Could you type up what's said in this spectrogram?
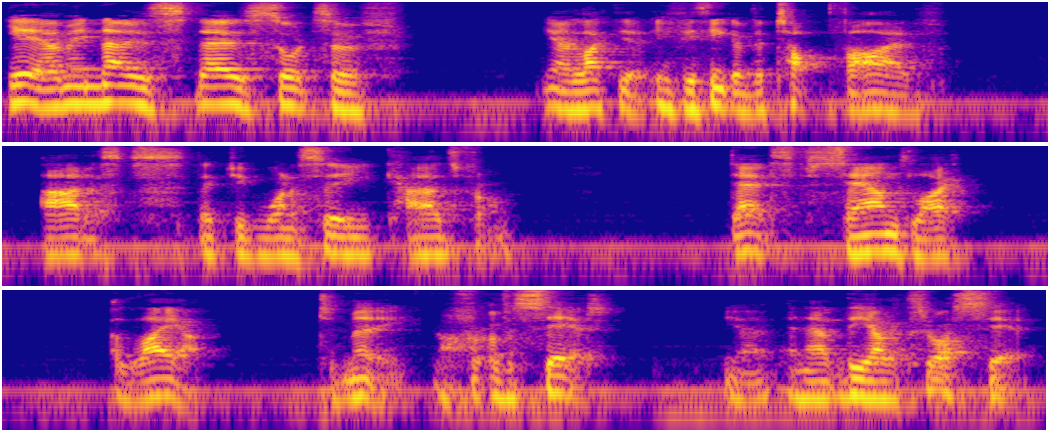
Yeah, I mean those those sorts of you know, like if you think of the top five artists that you'd want to see cards from, that sounds like a layup to me of of a set. You know, and the Alex Ross set,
